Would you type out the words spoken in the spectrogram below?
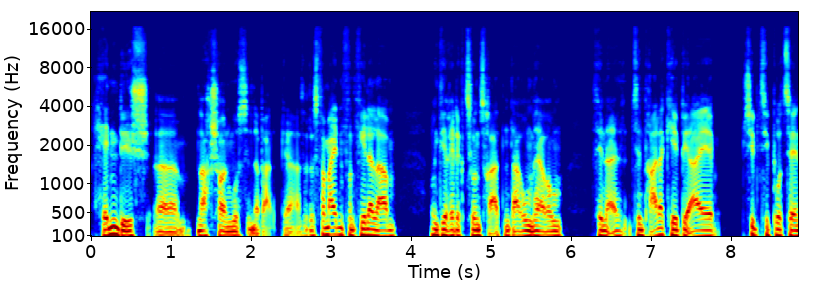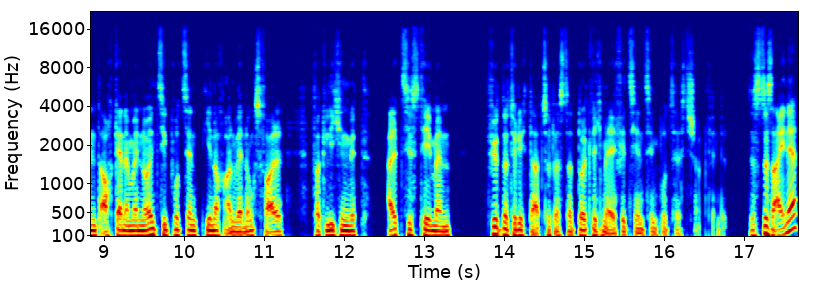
händisch äh, nachschauen muss in der Bank. Ja. Also das Vermeiden von Fehlalarm und die Reduktionsraten darum herum sind ein zentraler KPI, 70 Prozent, auch gerne mal 90 Prozent, je nach Anwendungsfall, verglichen mit Altsystemen, führt natürlich dazu, dass da deutlich mehr Effizienz im Prozess stattfindet. Das ist das eine.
